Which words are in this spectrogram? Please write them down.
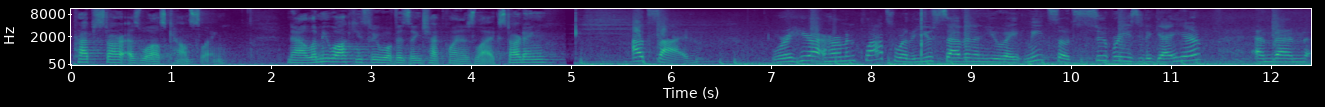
PrEP start, as well as counseling. Now, let me walk you through what visiting Checkpoint is like, starting outside. We're here at Hermannplatz where the U7 and U8 meet, so it's super easy to get here. And then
